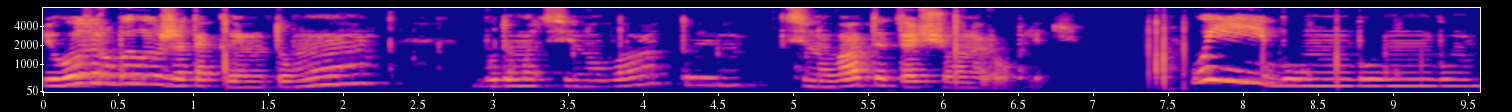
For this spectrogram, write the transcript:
його зробили вже таким, тому будемо цінувати, цінувати те, що вони роблять. Уї, бум-бум-бум.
